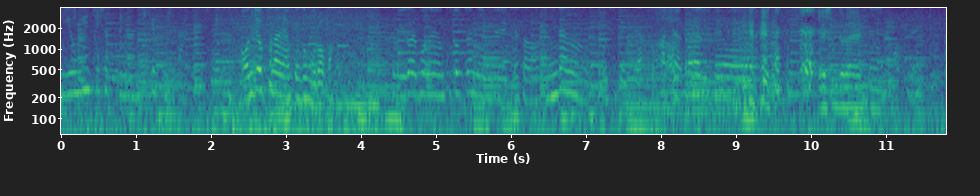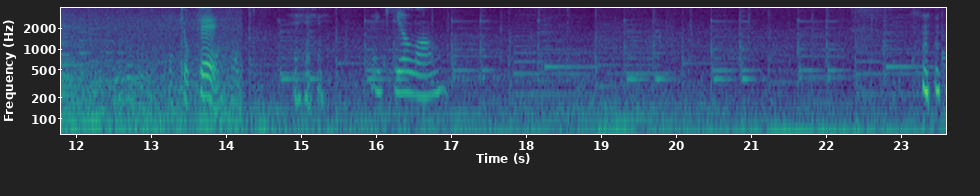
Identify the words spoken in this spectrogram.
이용해 주셨으면 좋겠습니다. 언제 오픈하냐고 계속 물어봐. 그럼 이걸 보는 구독자님들께서 당장 올 수도 있어요. 약속하셔야 돼요. 깔아주세요. 열심히 놀아야겠습니다. 네. 오케이 오케이. 아이 귀여워.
